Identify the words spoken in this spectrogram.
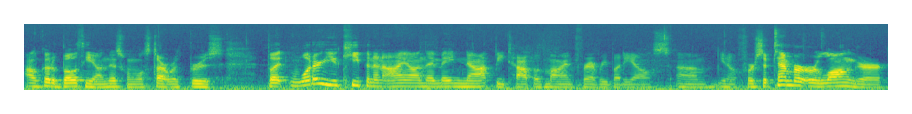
I'll go to both of you on this one. We'll start with Bruce. But what are you keeping an eye on that may not be top of mind for everybody else? Um, you know, for September or longer,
